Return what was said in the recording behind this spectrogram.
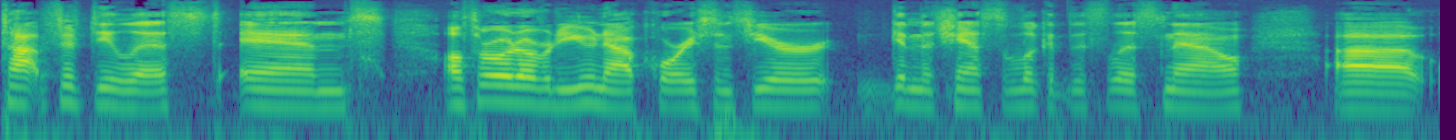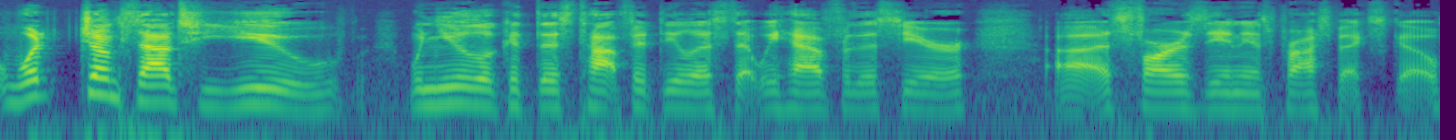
top 50 list. And I'll throw it over to you now, Corey, since you're getting the chance to look at this list now. Uh, what jumps out to you when you look at this top 50 list that we have for this year uh, as far as the Indians prospects go?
